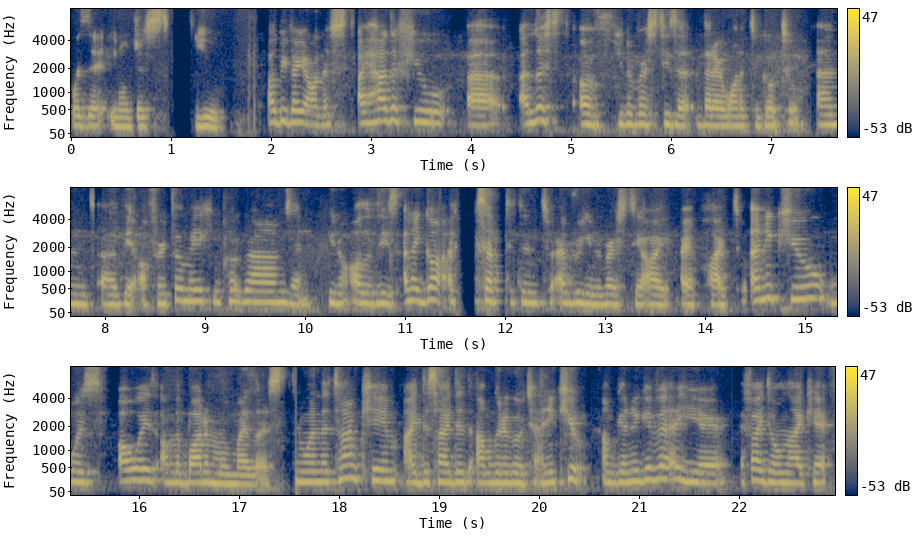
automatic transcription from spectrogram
was it, you know, just you? I'll be very honest. I had a few, uh, a list of universities that, that I wanted to go to, and uh, they offered filmmaking programs and you know all of these, and I got accepted into every university I, I applied to. NUQ was always on the bottom of my list, and when the time came, I decided I'm gonna go to NUQ. I'm gonna give it a year. If I don't like it,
